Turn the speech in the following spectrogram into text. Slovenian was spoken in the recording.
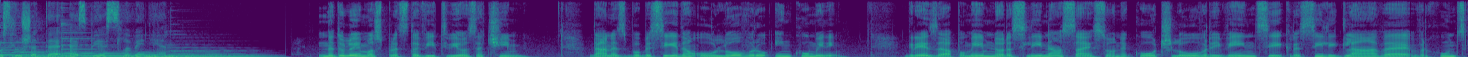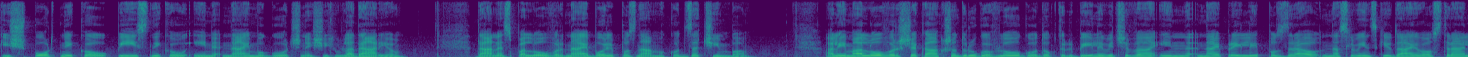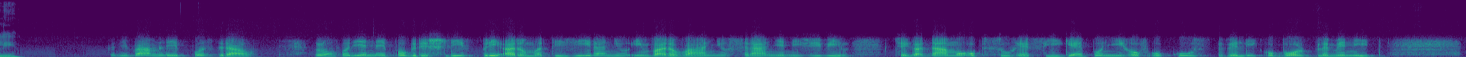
Poslušate SBS Slovenije. Nadaljujemo s predstavitvijo začim. Danes bo beseda o lovoru in kumini. Gre za pomembno rastlino, saj so nekoč lovri venci krasili glave vrhunskih športnikov, pesnikov in najmogočnejših vladarjev. Danes pa lovr najbolj poznamo kot začimbo. Ali ima lovr še kakšno drugo vlogo, dr. Belevičeva, in najprej lep pozdrav na slovenski vdaji v Avstraliji? Tudi vam lep pozdrav. Lovor je nepogrešljiv pri aromatiziranju in varovanju shranjenih živil. Če ga damo ob suhe fige, bo njihov okus veliko bolj plemenit.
